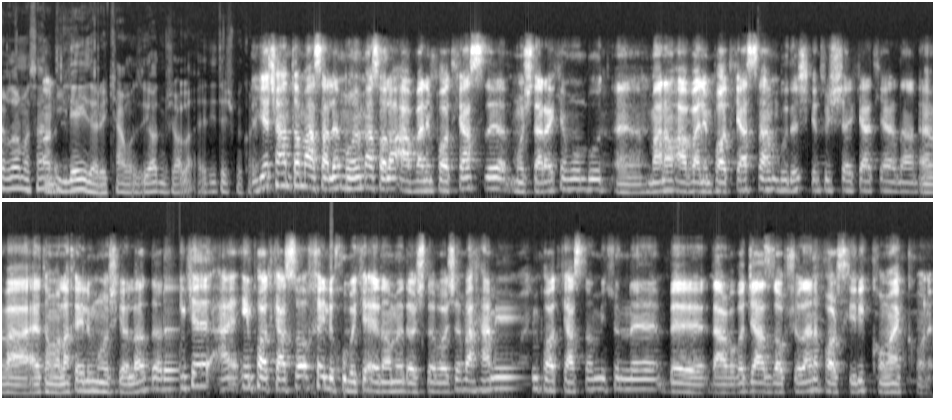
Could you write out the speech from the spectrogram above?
مقدار مثلا آره. delay داره کم و زیاد میشه. حالا edit ش می‌کنیم. یه چند تا مسئله مهم است. حالا اولین پادکست مشترکمون بود. منم اولین پادکستم بودش که تو شرکت کردم. و احتمالا خیلی مشکلات داره. اینکه این پادکست ها خیلی خوبه که ادامه داشته باشه و همین پادکست ها می‌تونه به در واقع جذاب شدن پارسکیری کمک کنه.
